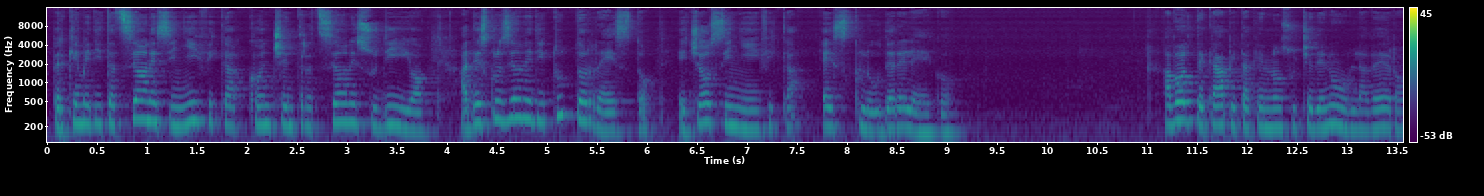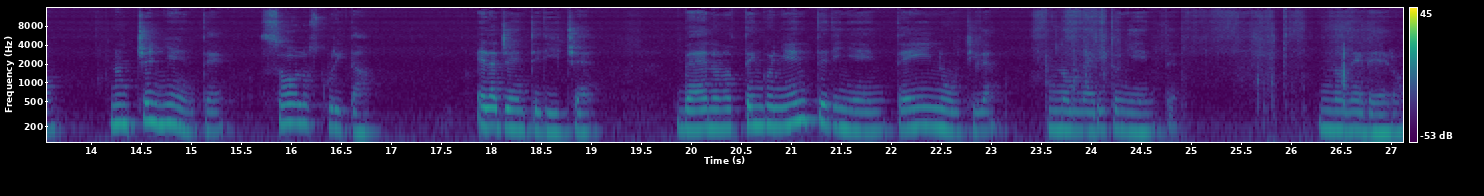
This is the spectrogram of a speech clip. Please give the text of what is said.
perché meditazione significa concentrazione su Dio, ad esclusione di tutto il resto, e ciò significa escludere l'ego. A volte capita che non succede nulla, vero? Non c'è niente, solo oscurità. E la gente dice, Beh, non ottengo niente di niente, è inutile, non merito niente. Non è vero,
